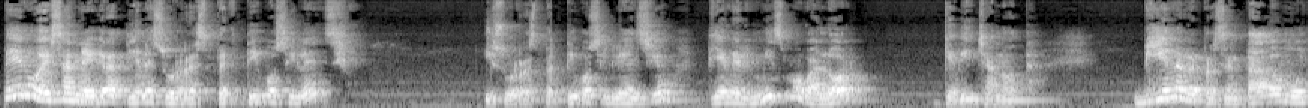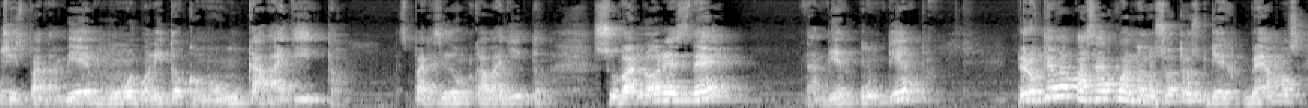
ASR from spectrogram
Pero esa negra tiene su respectivo silencio y su respectivo silencio tiene el mismo valor que dicha nota. Viene representado muy chispa también, muy bonito, como un caballito. Es parecido a un caballito. Su valor es de también un tiempo. Pero ¿qué va a pasar cuando nosotros veamos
